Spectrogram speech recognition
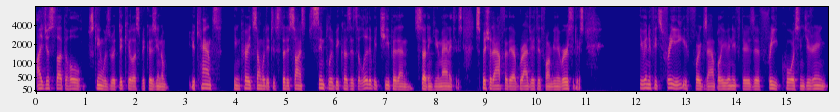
I just thought the whole scheme was ridiculous because you know you can't encourage somebody to study science simply because it's a little bit cheaper than studying humanities, especially after they have graduated from universities. Even if it's free, if, for example, even if there's a free course engineering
